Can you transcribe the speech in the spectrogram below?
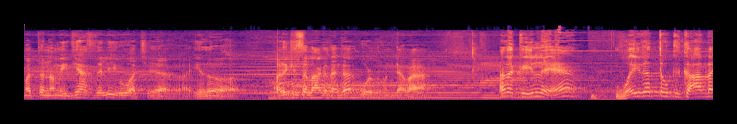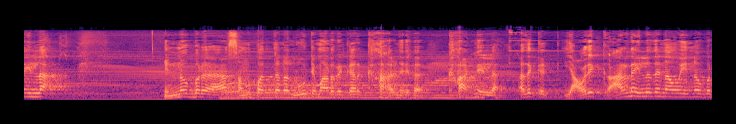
ಮತ್ತು ನಮ್ಮ ಇತಿಹಾಸದಲ್ಲಿ ಇವು ಅಚ್ಚ, ಇದು ಅಡಗಿಸಲಾಗದಂಗೆ ಉಳಿದು ಅದಕ್ಕೆ ಇಲ್ಲೇ ವೈರತ್ವಕ್ಕೆ ಕಾರಣ ಇಲ್ಲ. ಇನ್ನೊಬ್ಬರ ಸಂಪತ್ತನ್ನು ಲೂಟಿ ಮಾಡಬೇಕಾದ್ರೆ ಕಾರಣ ಕಾರಣ ಇಲ್ಲ. ಅದಕ್ಕೆ ಯಾವುದೇ ಕಾರಣ ಇಲ್ಲದೆ ನಾವು ಇನ್ನೊಬ್ಬರ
